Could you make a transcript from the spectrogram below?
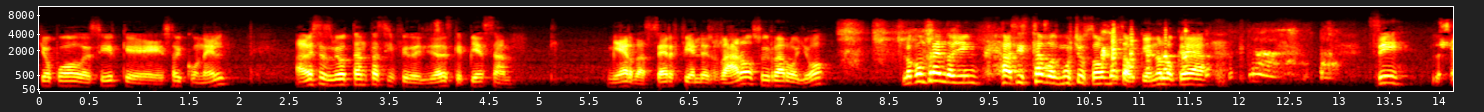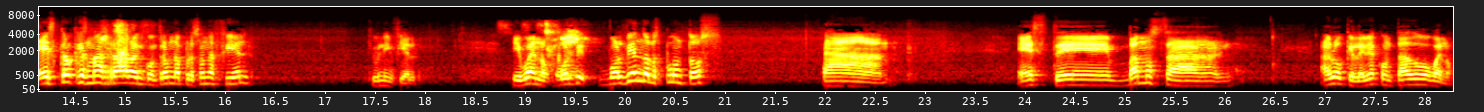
yo puedo decir que estoy con él. A veces veo tantas infidelidades que piensan, mierda, ser fiel es raro, soy raro yo. Lo comprendo, Jean. Así estamos muchos hombres, aunque no lo crea. Sí, es, creo que es más raro encontrar una persona fiel que un infiel. Y bueno, volviendo a los puntos, ah, este, vamos a algo que le había contado, bueno,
